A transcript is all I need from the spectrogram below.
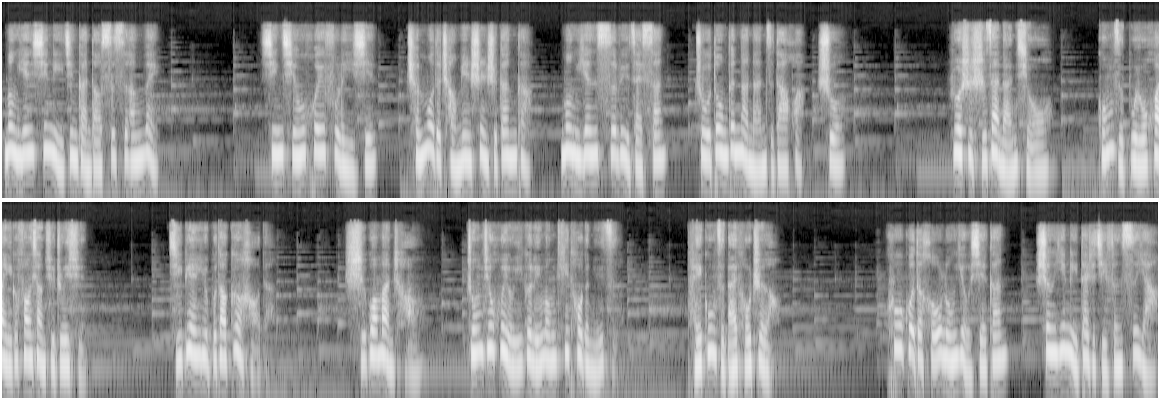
梦烟心里竟感到丝丝安慰，心情恢复了一些。沉默的场面甚是尴尬。梦烟思虑再三，主动跟那男子搭话，说：“若是实在难求，公子不如换一个方向去追寻。”即便遇不到更好的，时光漫长，终究会有一个玲珑剔透的女子陪公子白头至老。哭过的喉咙有些干，声音里带着几分嘶哑。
